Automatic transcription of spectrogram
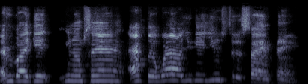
everybody get, you know what I'm saying? After a while, you get used to the same thing.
